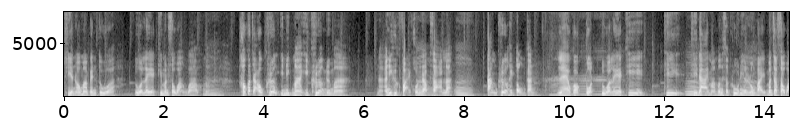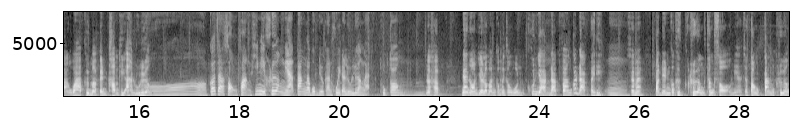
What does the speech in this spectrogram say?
เขียนออกมาเป็นตัวตัวเลขที่มันสว่างว่าบออกมาอืมเขาก็จะเอาเครื่องอินิกมาอีกเครื่องหนึ่งมานะอันนี้คือฝ่ายคนอืมรับสารละอืมตั้งเครื่องให้ตรงกันอ่าแล้วก็กดตัวเลขที่ ที่อืมที่ได้มาเมื่อสักครู่นี้อืมลงไป มันจะสว่างวาบขึ้นมาเป็นคำที่อ่านรู้เรื่องอ๋อก็จะสองฝั่งที่มีเครื่องเนี้ยตั้งระบบเดียวกันคุยกันรู้เรื่องแหละ ถูกต้องอืมนะครับ แน่นอนเยอรมันก็ไม่กังวล คุณอยากอืมดักฟังก็ดักไปดิอืมใช่ไหมประเด็นก็คือเครื่องทั้งสองเนี่ยจะต้องตั้งเครื่อง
